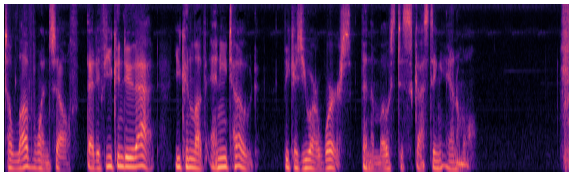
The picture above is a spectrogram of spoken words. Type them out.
to love oneself that if you can do that, you can love any toad because you are worse than the most disgusting animal.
